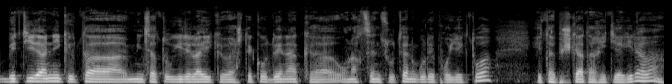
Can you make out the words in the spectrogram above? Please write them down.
betidanik eta mintzatu girelaik hasteko denak onartzen zuten gure proiektua, eta piskat argitia gira ba.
